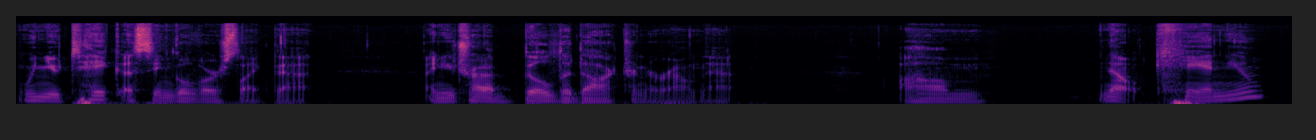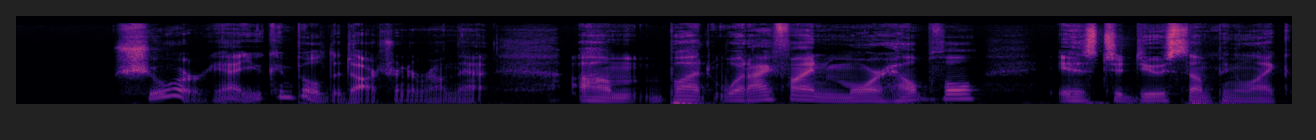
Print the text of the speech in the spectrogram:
when you take a single verse like that and you try to build a doctrine around that? Um, now, can you? Sure, yeah, you can build a doctrine around that. Um, but what I find more helpful is to do something like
